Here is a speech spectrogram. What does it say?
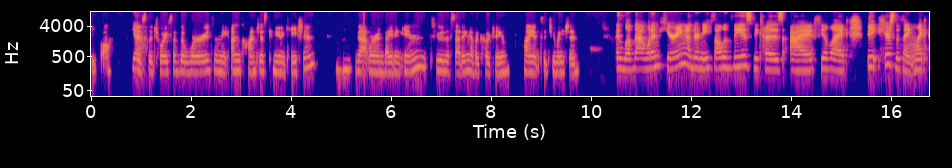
people. Yeah. It's the choice of the words and the unconscious communication mm-hmm. that we're inviting in to the setting of a coaching client situation. I love that. what I'm hearing underneath all of these, because I feel like, be, here's the thing like,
